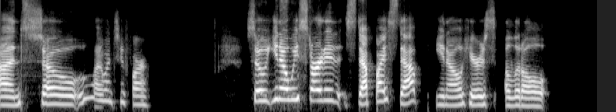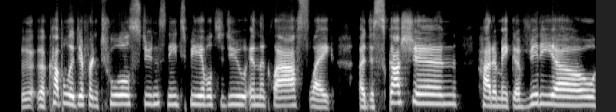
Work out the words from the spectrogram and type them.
And so, ooh, I went too far. So, you know, we started step by step, you know, here's a little a couple of different tools students need to be able to do in the class, like a discussion, how to make a video,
